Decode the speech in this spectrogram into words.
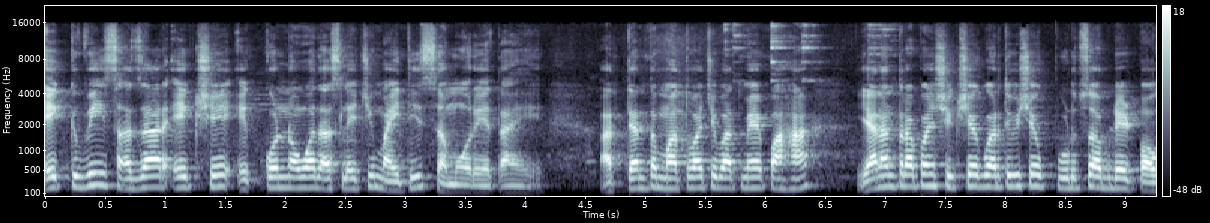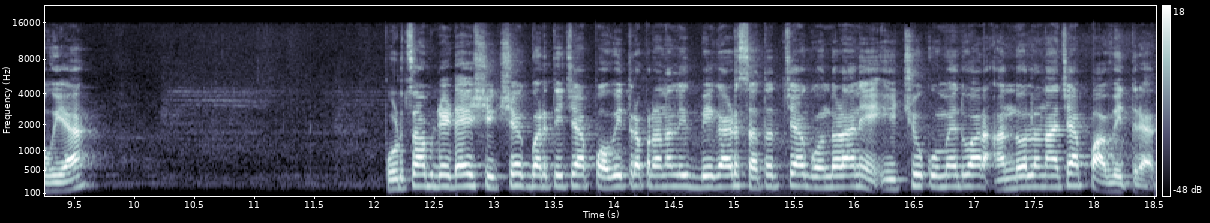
एकवीस हजार एकशे एकोणनव्वद असल्याची माहिती समोर येत आहे. अत्यंत महत्त्वाची बातमी आहे पहा. यानंतर आपण शिक्षक भरतीविषयक पुढचं अपडेट पाहूया. पुढचा अपडेट आहे शिक्षक भरतीच्या पवित्र प्रणालीत बिघाड सततच्या गोंधळाने इच्छुक उमेदवार आंदोलनाच्या पावित्र्यात.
